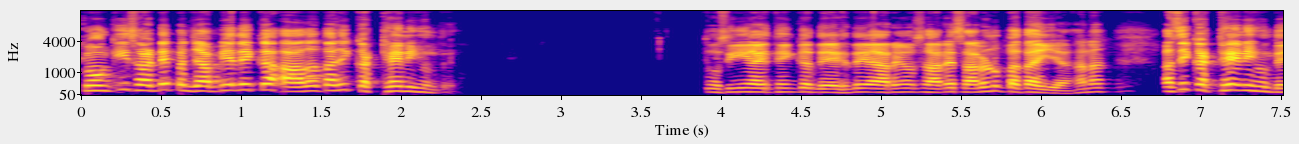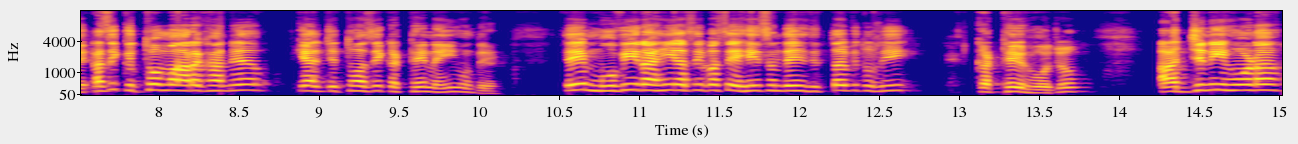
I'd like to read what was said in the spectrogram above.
ਕਿਉਂਕਿ ਸਾਡੇ ਪੰਜਾਬੀਆਂ ਦੀ ਇੱਕ ਆਦਤ ਆ, ਅਸੀਂ ਇਕੱਠੇ ਨਹੀਂ ਹੁੰਦੇ। ਤੁਸੀਂ ਆਈ ਥਿੰਕ ਦੇਖਦੇ ਆ ਰਹੇ ਹੋ, ਸਾਰੇ, ਸਾਰਿਆਂ ਨੂੰ ਪਤਾ ਹੀ ਆ, ਹਨਾ? ਅਸੀਂ ਇਕੱਠੇ ਨਹੀਂ ਹੁੰਦੇ। ਅਸੀਂ ਕਿੱਥੋਂ ਮਾਰ ਖਾਂਦੇ ਆ ਕਿ ਜਿੱਥੋਂ ਅਸੀਂ ਇਕੱਠੇ ਨਹੀਂ ਹੁੰਦੇ? ਤੇ ਮੂਵੀ ਰਾਹੀਂ ਅਸੀਂ ਬਸ ਇਹੀ ਸੰਦੇਸ਼ ਦਿੱਤਾ ਵੀ ਤੁਸੀਂ ਇਕੱਠੇ ਹੋ ਜਾਓ। ਅੱਜ ਨਹੀਂ ਹੋਣਾ,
